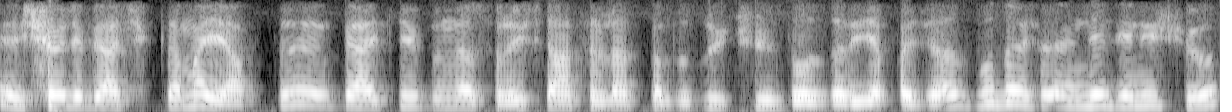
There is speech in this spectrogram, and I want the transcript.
şöyle bir açıklama yaptı. Belki bundan sonra işte hatırlatmadığımız 300 dozları yapacağız. Bu da nedeni şu.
